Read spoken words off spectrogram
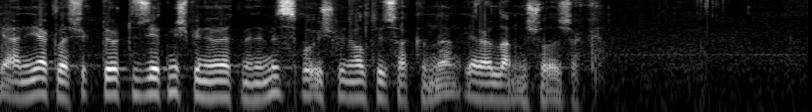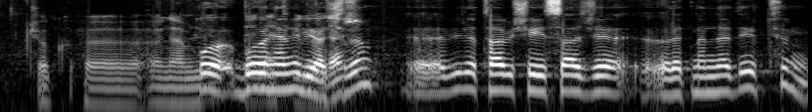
Yani yaklaşık 470 bin öğretmenimiz bu 3600 hakkından yararlanmış olacak. Çok e, önemli. Bu, bu önemli bir açılım. Ee, bir de tabii şeyi sadece öğretmenler değil tüm e,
